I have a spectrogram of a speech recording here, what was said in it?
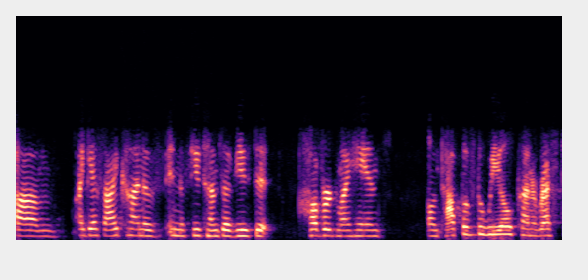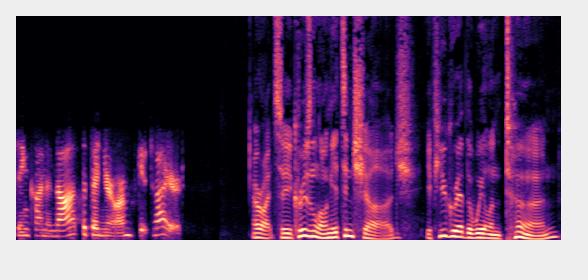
Um, I guess I kind of, in the few times I've used it, hovered my hands on top of the wheel, kind of resting, kind of not, but then your arms get tired. All right, so you're cruising along, it's in charge. If you grab the wheel and turn,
